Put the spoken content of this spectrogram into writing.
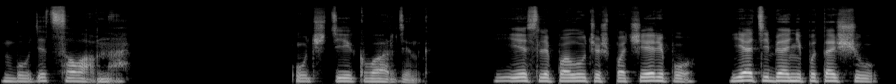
Будет славно. Учти, Квардинг, если получишь по черепу, я тебя не потащу.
